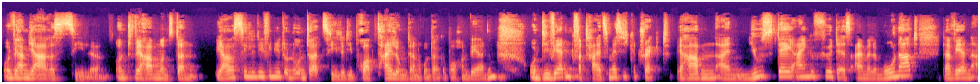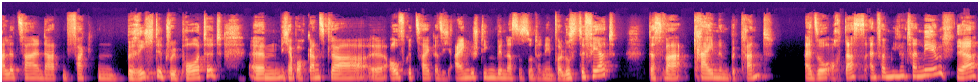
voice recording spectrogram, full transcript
Und wir haben Jahresziele. Und wir haben uns dann Jahresziele definiert und Unterziele, die pro Abteilung dann runtergebrochen werden. Und die werden quartalsmäßig getrackt. Wir haben einen Newsday eingeführt, der ist einmal im Monat. Da werden alle Zahlen, Daten, Fakten berichtet, reported. Ähm, ich habe auch ganz klar äh, aufgezeigt, als ich eingestiegen bin, dass das Unternehmen Verluste fährt. Das war keinem bekannt. Also auch das ein Familienunternehmen, ja.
